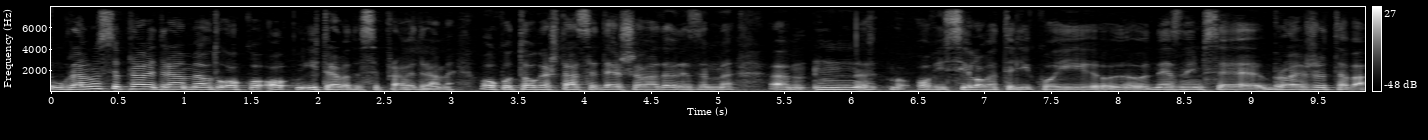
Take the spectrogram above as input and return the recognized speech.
uglavnom se prave drame oko, oko, i treba da se prave drame oko toga šta se dešava, da ne znam, um, ovi silovatelji koji ne znam se broja žrtava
